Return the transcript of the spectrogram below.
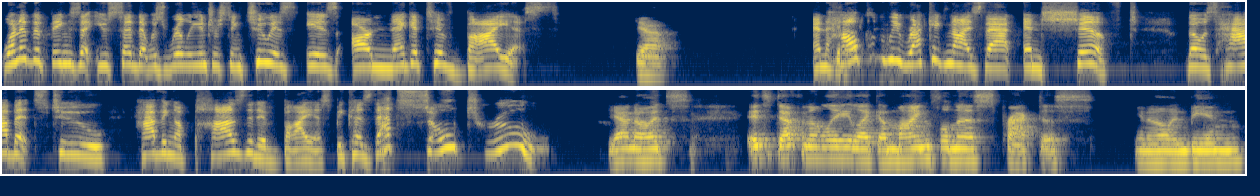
one of the things that you said that was really interesting too is is our negative bias yeah and how can we recognize that and shift those habits to having a positive bias? Because that's so true. Yeah, no, it's it's definitely like a mindfulness practice, you know, and being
